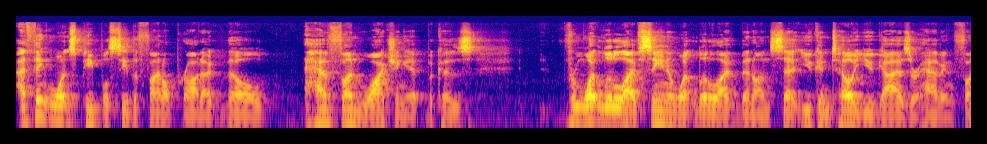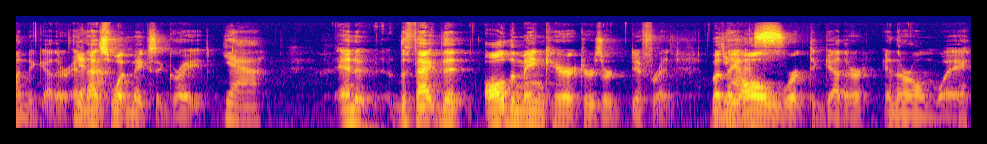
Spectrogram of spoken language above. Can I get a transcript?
I think once people see the final product, they'll have fun watching it because from what little I've seen and what little I've been on set, you can tell you guys are having fun together, and Yeah. that's what makes it great. Yeah. And it- the fact that all the main characters are different, but they all work together in their own way.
